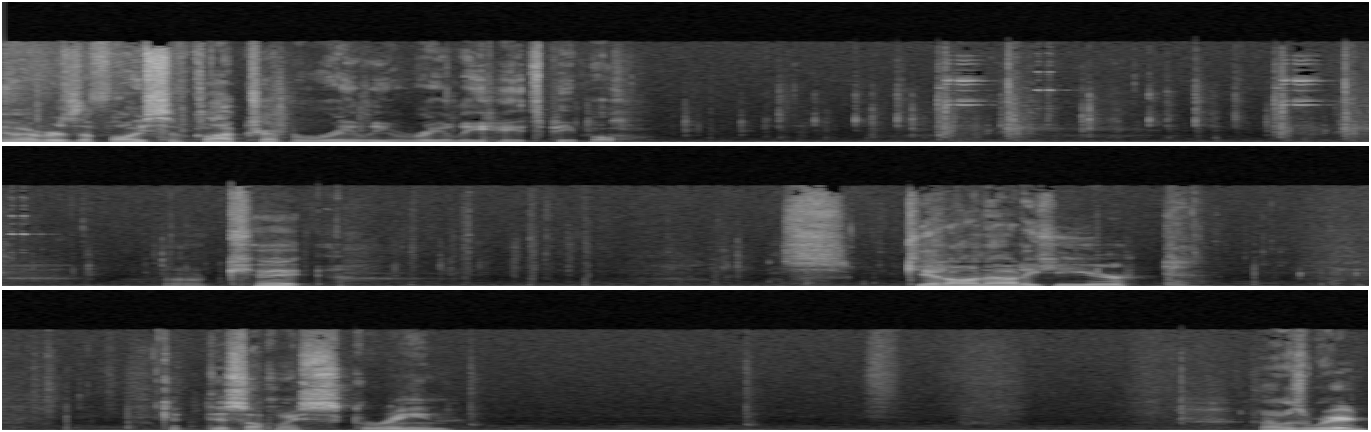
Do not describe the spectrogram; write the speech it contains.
Whoever's the voice of Claptrap really, really hates people. Okay. Let's get on out of here. Get this off my screen. That was weird.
